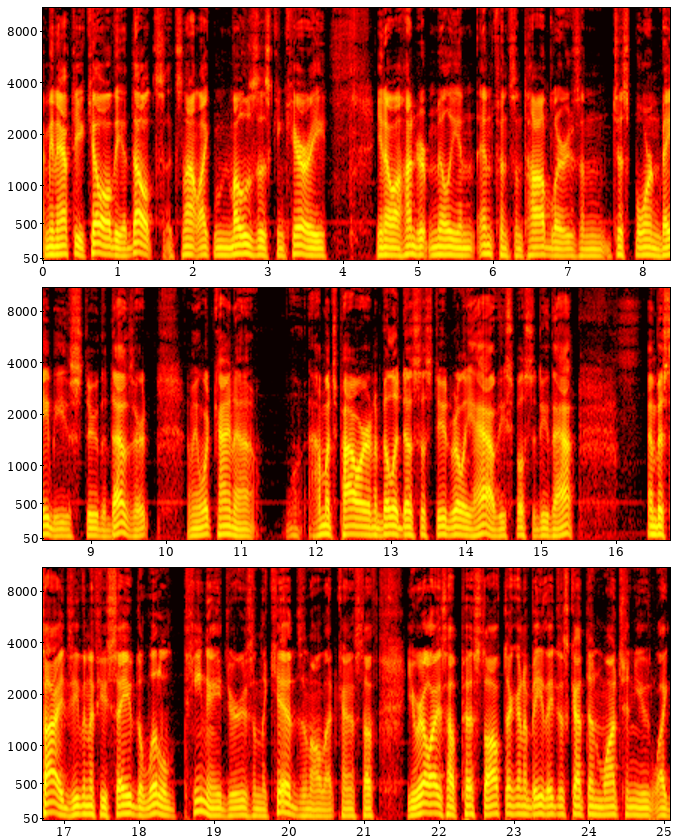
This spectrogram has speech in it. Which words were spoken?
I mean, after you kill all the adults, it's not like Moses can carry you know, a hundred million infants and toddlers and just born babies through the desert. I mean, what kind of, how much power and ability does this dude really have? He's supposed to do that. And besides, even if you save the little teenagers and the kids and all that kind of stuff, you realize how pissed off they're going to be. They just got done watching you like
